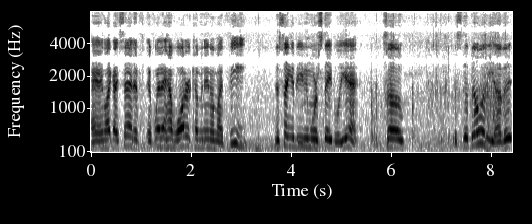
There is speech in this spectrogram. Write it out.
And like I said, if, if we didn't have water coming in on my feet, this thing would be even more stable yet. So the stability of it,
